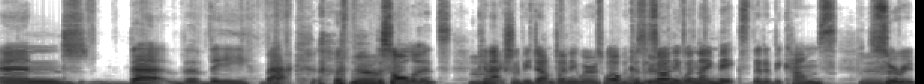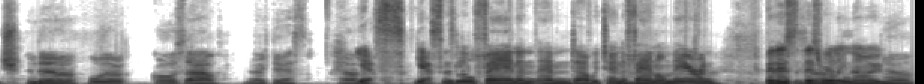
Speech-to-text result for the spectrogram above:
and that the the back Yeah. the solids Mm. can actually be dumped anywhere as well because it's only when they mix that it becomes Yeah. sewage. And the water goes out like this. Yeah. Yes, yes. There's a little fan, and and uh, we turn the Mm. fan on there, and but there's there's So, really no. Yeah.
